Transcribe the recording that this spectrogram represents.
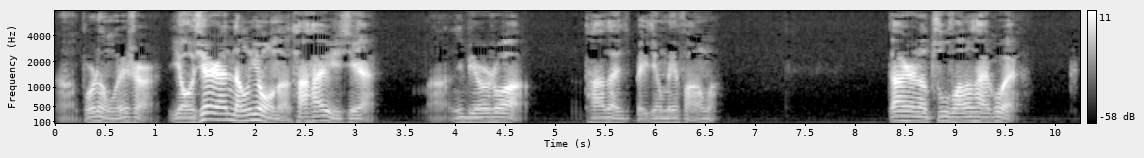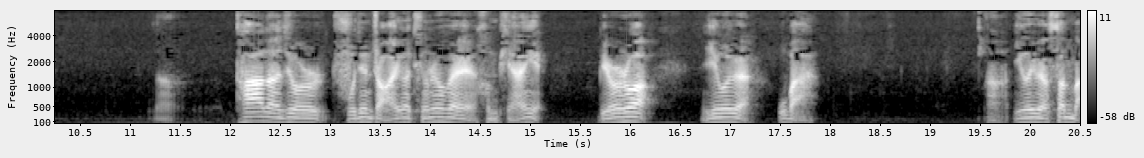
啊，不是那么回事儿。有些人能用呢，他还有一些，啊，你比如说他在北京没房子，但是呢租房子太贵，啊。他呢，就是附近找一个停车费很便宜，比如说一个月五百，啊，一个月三百，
